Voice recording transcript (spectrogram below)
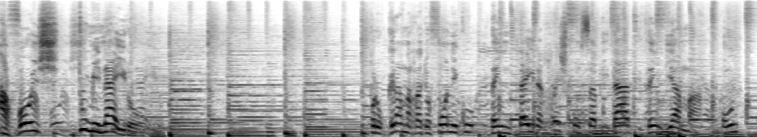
A voz do Mineiro. Programa radiofônico da inteira responsabilidade da Indiama. Onde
